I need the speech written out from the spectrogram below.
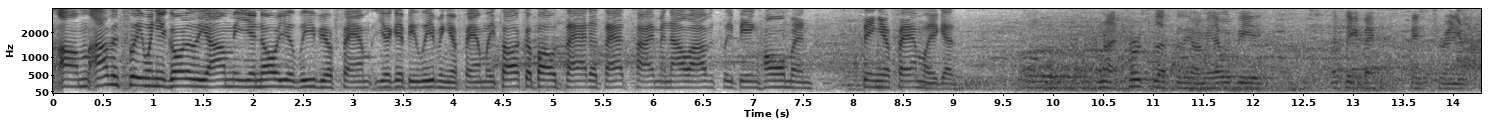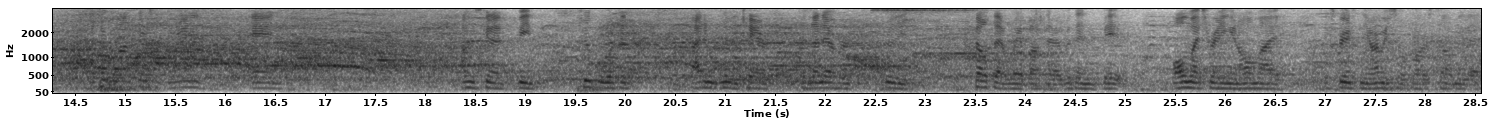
Um, obviously, when you go to the army, you know you leave your fam. You're gonna be leaving your family. Talk about that at that time, and now obviously being home and seeing your family again. when I first left for the army, that would be let's take it back to basic training. I took a lot of things for granted, and I'm just gonna be truthful with it. I didn't really care because I never really felt that way about that. But then all my training and all my experience in the army so far has taught me that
